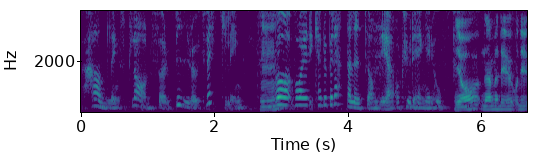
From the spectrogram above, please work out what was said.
handlingsplan för byråutveckling. Mm. Vad, vad det, kan du berätta lite om det och hur det hänger ihop? Ja, nej men det, det,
